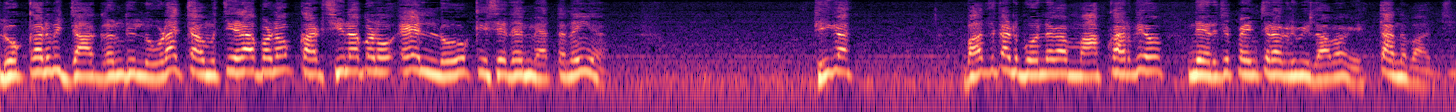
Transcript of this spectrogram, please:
ਲੋਕਾਂ ਨੂੰ ਵੀ ਜਾਗਣ ਦੀ ਲੋੜ ਆ ਚਮਚੇ ਨਾ ਬਣੋ, ਕੜਛੀ ਨਾ ਬਣੋ, ਇਹ ਲੋਕ ਕਿਸੇ ਦੇ ਮਿੱਤ ਨਹੀਂ ਆ। ਠੀਕ ਆ? ਵੱਧ ਘੱਟ ਬੋਲੇਗਾ, ਮਾਫ ਕਰ ਦਿਓ। ਨੇਰੇ ਚ ਪੈਂਚਰ ਅਗਲੀ ਵੀ ਲਾਵਾਂਗੇ। ਧੰਨਵਾਦ ਜੀ।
